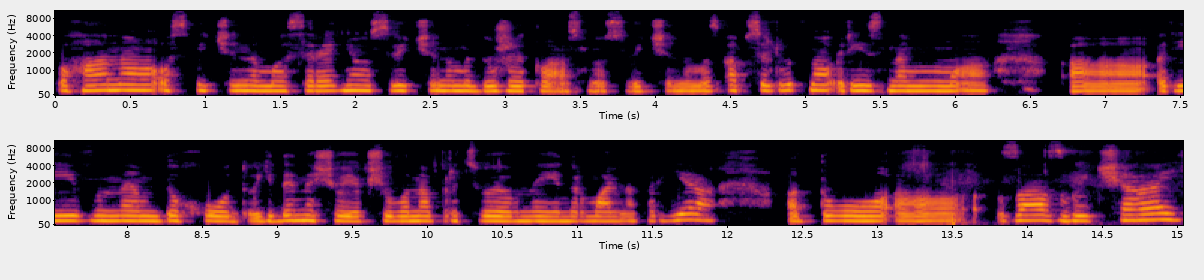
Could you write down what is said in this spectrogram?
погано освіченими, середньо освіченими, дуже класно освіченими, з абсолютно різним а, рівнем доходу. Єдине, що якщо вона працює в неї нормальна кар'єра, то а, зазвичай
